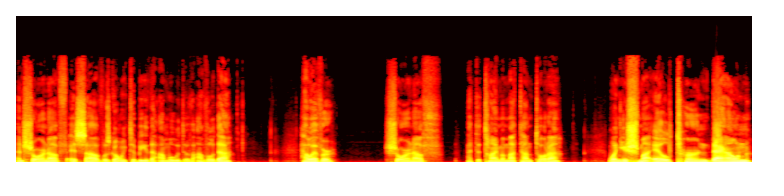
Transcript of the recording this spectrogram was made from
And sure enough, Esav was going to be the Amud of Avodah. However, sure enough, at the time of Matan Torah, when Yishmael turned down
